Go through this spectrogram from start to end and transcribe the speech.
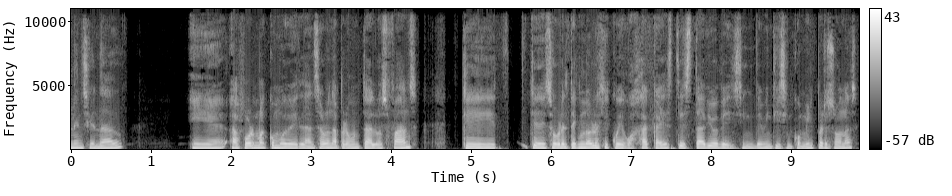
mencionado eh, a forma como de lanzar una pregunta a los fans que sobre el Tecnológico de Oaxaca, este estadio de, de 25 mil personas,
